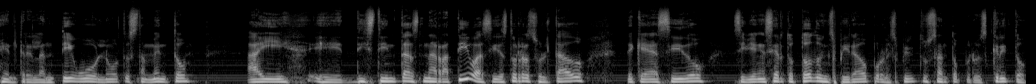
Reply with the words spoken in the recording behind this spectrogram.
entre el Antiguo y el Nuevo Testamento, hay eh, distintas narrativas y esto es resultado de que haya sido, si bien es cierto, todo inspirado por el Espíritu Santo, pero escrito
